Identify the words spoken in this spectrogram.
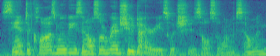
Santa Claus movies, and also Red Shoe Diaries, which is also one of Zalman.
